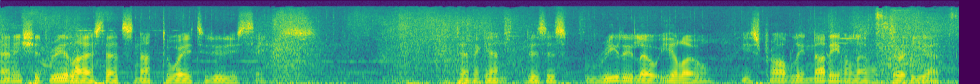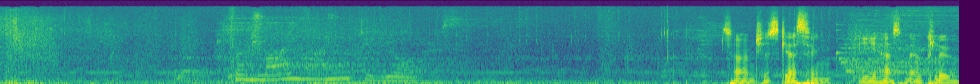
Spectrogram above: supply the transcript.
And he should realize that's not the way to do these things. Then again, this is really low elo. He's probably not even level 30 yet. So I'm just guessing he has no clue.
